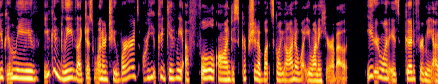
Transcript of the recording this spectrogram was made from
you can leave you can leave like just one or two words or you could give me a full on description of what's going on and what you want to hear about either one is good for me i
